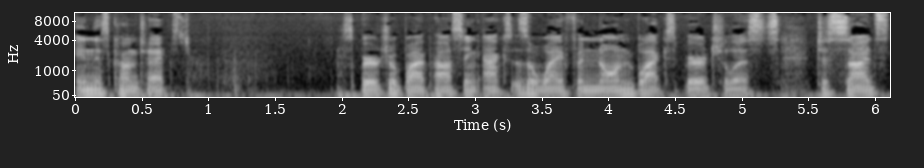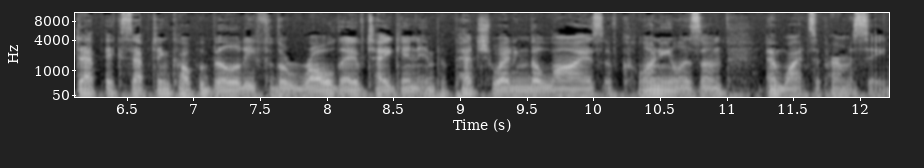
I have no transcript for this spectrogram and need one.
In this context, Spiritual bypassing acts as a way for non black spiritualists to sidestep accepting culpability for the role they've taken in perpetuating the lies of colonialism and white supremacy.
